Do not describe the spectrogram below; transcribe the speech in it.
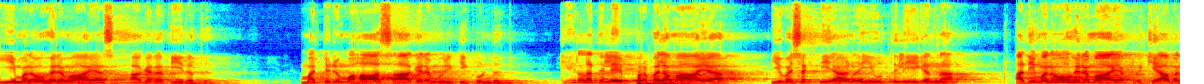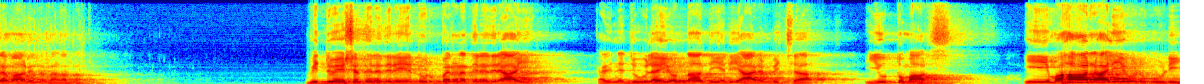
ഈ മനോഹരമായ സാഗര തീരത്ത് മറ്റൊരു മഹാസാഗരം ഒരുക്കിക്കൊണ്ട് കേരളത്തിലെ പ്രബലമായ യുവശക്തിയാണ് യൂത്ത് ലീഗ് എന്ന അതിമനോഹരമായ പ്രഖ്യാപനമാണ് ഇന്ന് നടന്നത്. വിദ്വേഷത്തിനെതിരെ ദുർഭരണത്തിനെതിരായി കഴിഞ്ഞ ജൂലൈ ഒന്നാം തീയതി ആരംഭിച്ച യൂത്ത് മാർച്ച് ഈ മഹാറാലിയോടുകൂടി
